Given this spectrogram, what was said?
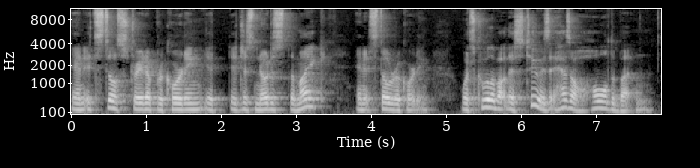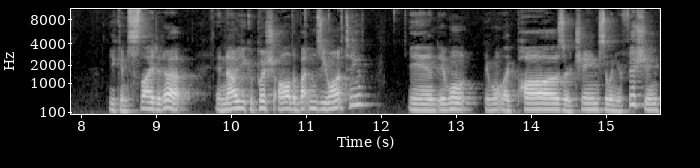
And it's still straight up recording. It, it just noticed the mic and it's still recording. What's cool about this too is it has a hold button. You can slide it up and now you can push all the buttons you want to and it won't it won't like pause or change so when you're fishing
